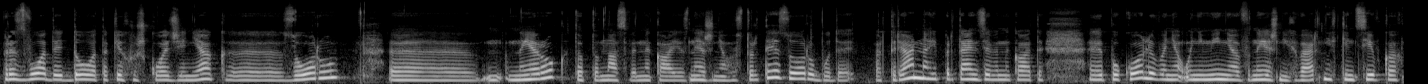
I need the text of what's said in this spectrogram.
призводить до таких ушкоджень, як е, зору, е, нирок, тобто в нас виникає зниження гостроти зору, буде артеріальна гіпертензія виникати, е, поколювання, оніміння в нижніх верхніх кінцівках.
